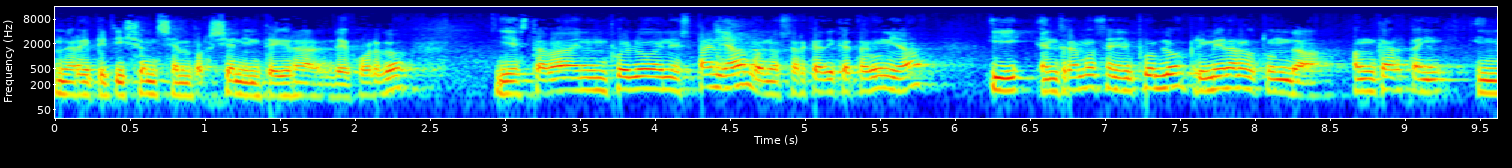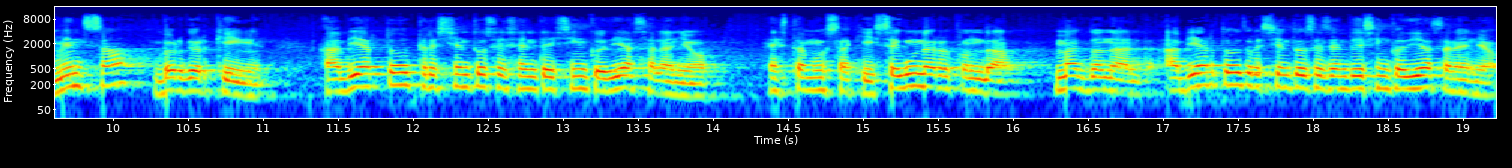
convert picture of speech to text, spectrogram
una repetición 100% integral, ¿de acuerdo? Y estaba en un pueblo en España, bueno, cerca de Cataluña, y entramos en el pueblo, primera rotunda, pancarta inmensa, Burger King, abierto 365 días al año. Estamos aquí. Segunda rotunda, McDonald's, abierto 365 días al año.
